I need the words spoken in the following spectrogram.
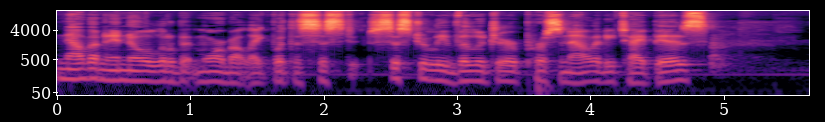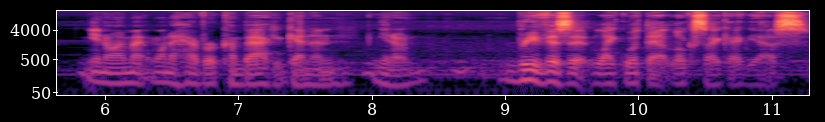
now that I know a little bit more about like what the sister, sisterly villager personality type is, you know, I might want to have her come back again and, you know, revisit like what that looks like, I guess.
